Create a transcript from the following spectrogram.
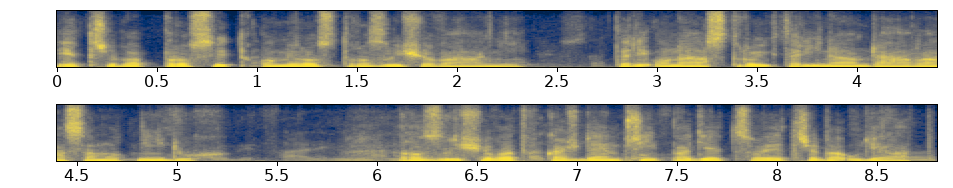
Je třeba prosit o milost rozlišování, tedy o nástroj, který nám dává samotný duch. Rozlišovat v každém případě, co je třeba udělat.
